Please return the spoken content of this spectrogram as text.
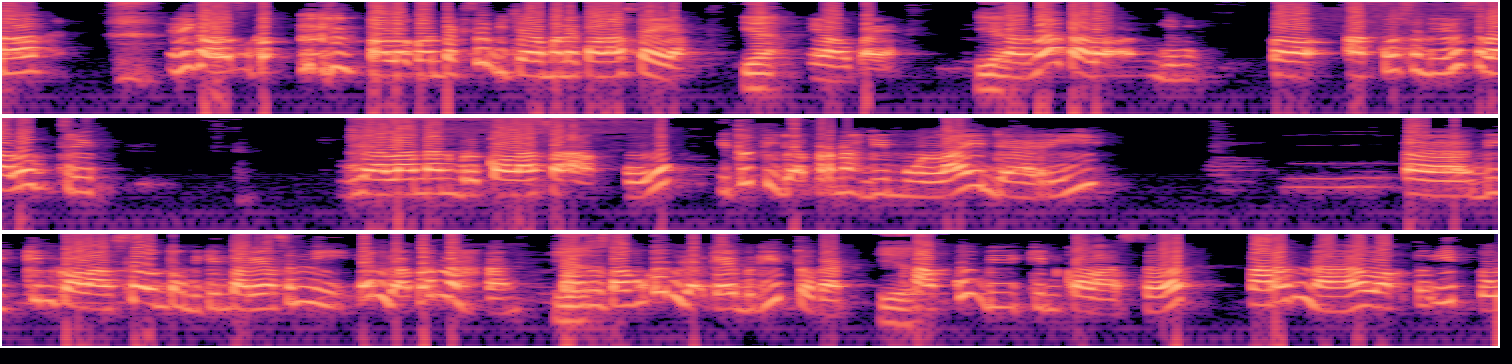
Oh, ini kalau kalau konteksnya bicara mengenai kolase ya, ya ya apa ya? ya Karena kalau gini, kalau aku sendiri selalu cerita jalanan berkolase aku itu tidak pernah dimulai dari eh, bikin kolase untuk bikin karya seni kan nggak pernah kan Iya. proses aku kan nggak kayak begitu kan Iya. aku bikin kolase karena waktu itu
